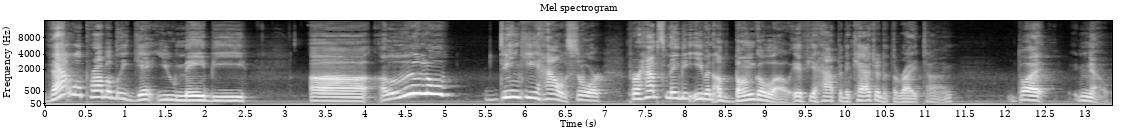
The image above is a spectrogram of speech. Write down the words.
That will probably get you maybe uh, a little dinky house or perhaps maybe even a bungalow if you happen to catch it at the right time. But no.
